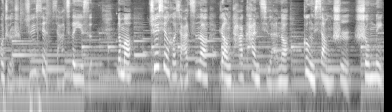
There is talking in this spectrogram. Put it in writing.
或者是缺陷、瑕疵的意思。那么缺陷和瑕疵呢，让它看起来呢更像是生命。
